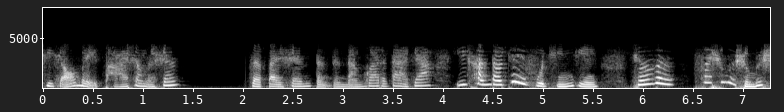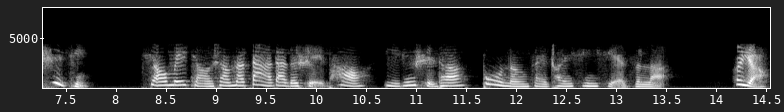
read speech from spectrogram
起小美爬上了山。在半山等着南瓜的大家一看到这幅情景，全问发生了什么事情。小美脚上那大大的水泡已经使她不能再穿新鞋子了。哎呀，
